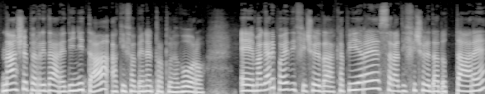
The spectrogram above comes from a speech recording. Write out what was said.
nasce per ridare dignità a chi fa bene il proprio lavoro. E magari poi è difficile da capire, sarà difficile da adottare,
